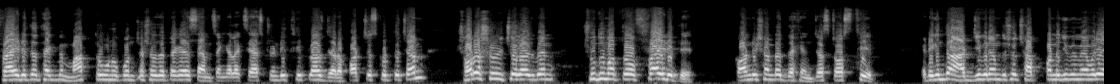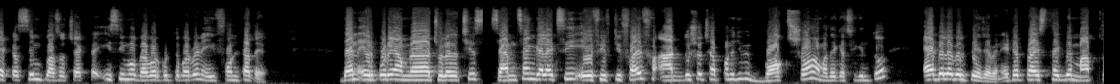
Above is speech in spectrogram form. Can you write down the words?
ফ্রাইডেতে থাকবে মাত্র উনপঞ্চাশ হাজার টাকায় Samsung Galaxy S twenty three plus যারা পারচেস করতে চান, সরাসরি চলে আসবেন শুধুমাত্র ফ্রাইডেতে কন্ডিশনটা দেখেন জাস্ট অস্থির। এটা কিন্তু আট জিবি র্যাম দুশো ছাপ্পান্ন জিবি মেমোরি একটা সিম প্লাস হচ্ছে একটা ইসিমও ব্যবহার করতে পারবেন এই ফোনটাতে। দেন এরপরে আমরা চলে যাচ্ছি Samsung Galaxy A fifty five আট দুশো ছাপ্পান্ন জিবি বক্স সহ আমাদের কাছে কিন্তু অ্যাভেলেবেল পেয়ে যাবেন। এটার প্রাইস থাকবে মাত্র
